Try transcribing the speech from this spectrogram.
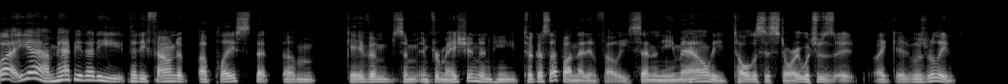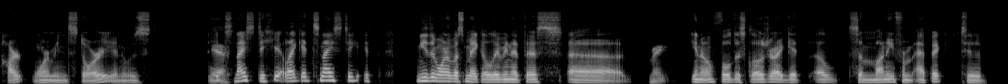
Well, yeah, I'm happy that he that he found a, a place that um gave him some information and he took us up on that info. He sent an email, he told us his story, which was it, like it was really heartwarming story and it was Yeah. it's nice to hear like it's nice to it, neither one of us make a living at this uh Right. you know full disclosure i get uh, some money from epic to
